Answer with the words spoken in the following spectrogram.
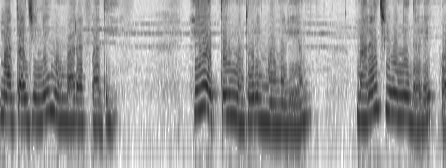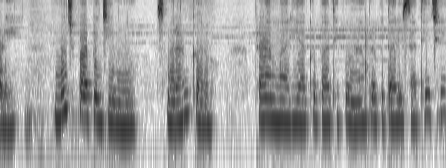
માતાજીને મુબારકબાદી હે અત્યંત મધુરી માં મરિયમ, મારા જીવનની દરેક પળે મુજ પાપી જીવનું સ્મરણ કરો. પ્રણામ મારિયા કૃપાથી પૂર્ણ પ્રભુ તારી સાથે છે.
